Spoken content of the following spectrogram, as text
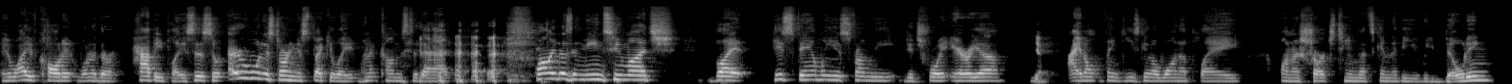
his wife called it one of their happy places. So everyone is starting to speculate when it comes to that. Probably doesn't mean too much, but his family is from the Detroit area. Yep. I don't think he's going to want to play on a Sharks team that's going to be rebuilding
